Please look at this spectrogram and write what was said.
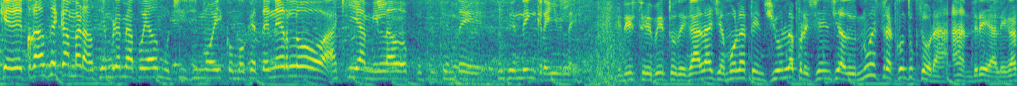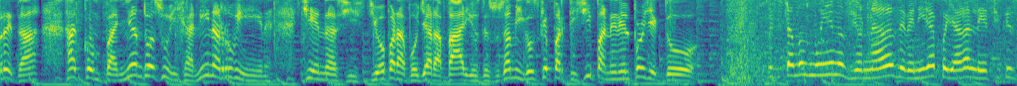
que detrás de cámara siempre me ha apoyado muchísimo y como que tenerlo aquí a mi lado, pues se siente, se siente increíble. En este evento de gala llamó la atención la presencia de nuestra conductora Andrea Legarreta, acompañando a su hija Nina Rubín, quien asistió para apoyar a varios de sus amigos que participan en el proyecto. Pues estamos muy emocionadas de venir a apoyar a Alessio, que es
